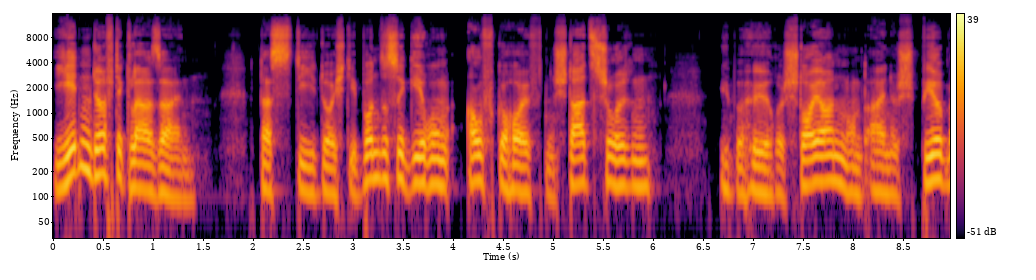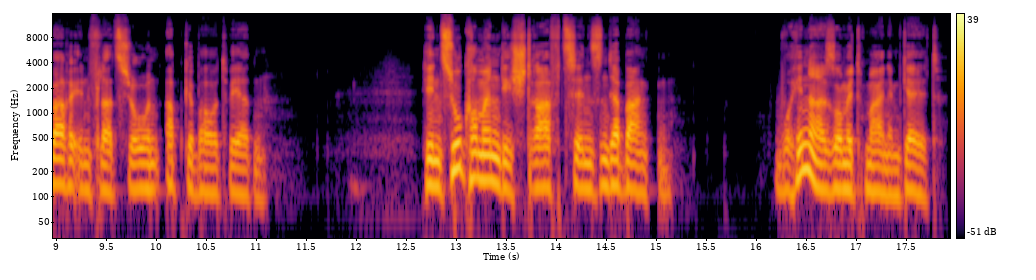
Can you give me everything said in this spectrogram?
Jeden dürfte klar sein, dass die durch die Bundesregierung aufgehäuften Staatsschulden über höhere Steuern und eine spürbare Inflation abgebaut werden. Hinzu kommen die Strafzinsen der Banken. Wohin also mit meinem Geld?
